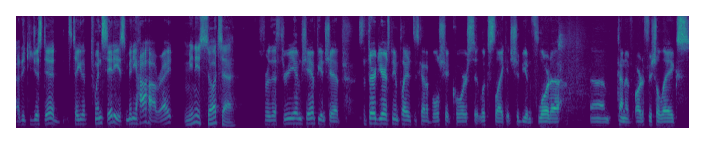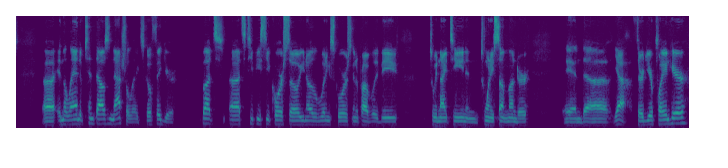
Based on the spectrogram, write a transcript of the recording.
I think you just did. Let's take it up Twin Cities, Minnehaha, right? Minnesota. For the 3M championship. It's the third year it's being played at this kind of bullshit course. It looks like it should be in Florida, um, kind of artificial lakes, uh, in the land of 10,000 natural lakes. Go figure. But uh, it's a TPC course, so you know the winning score is going to probably be between 19 and 20 something under. And uh, yeah, third year playing here.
